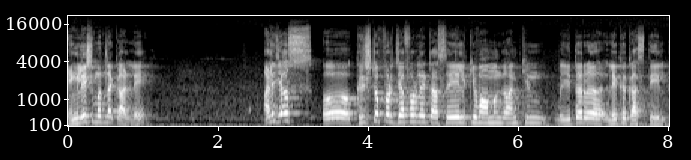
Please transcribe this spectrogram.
इंग्लिशमधनं काढले. आणि जेव्हा क्रिस्टोफर जेफरलेट असेल किंवा मग आणखीन इतर लेखक असतील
